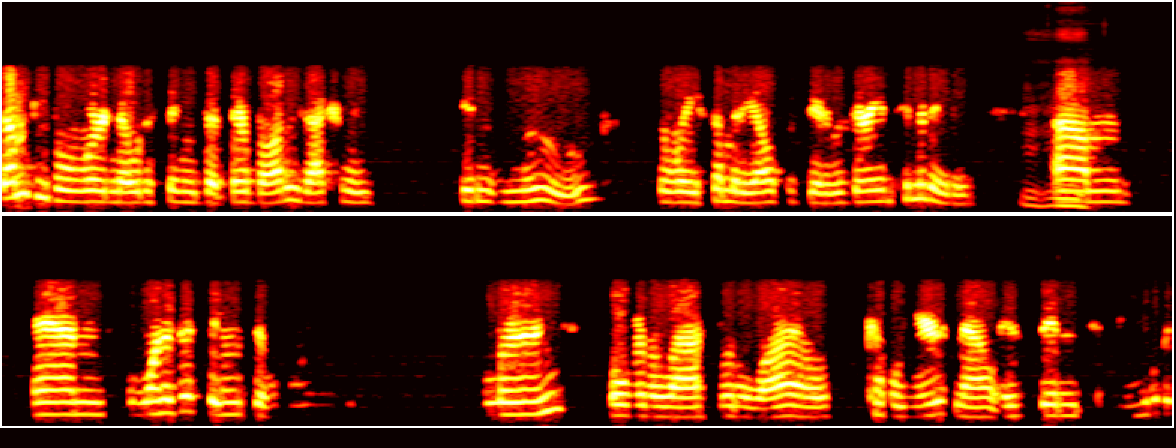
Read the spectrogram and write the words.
some people were noticing that their bodies actually didn't move the way somebody else's did. It was very intimidating. Mm-hmm. Um, and one of the things that we learned over the last little while, couple years now, has been to be able to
